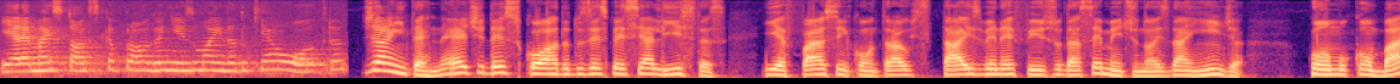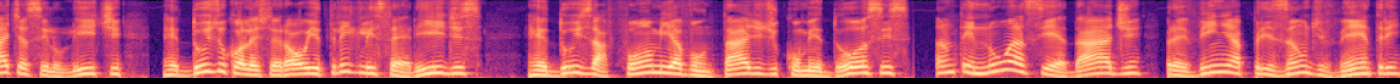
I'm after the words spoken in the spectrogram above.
E ela é mais tóxica para o organismo ainda do que a outra. Já a internet discorda dos especialistas, e é fácil encontrar os tais benefícios da semente nós da Índia, como combate à celulite, reduz o colesterol e triglicerídeos, reduz a fome e a vontade de comer doces, antenua a ansiedade, previne a prisão de ventre,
